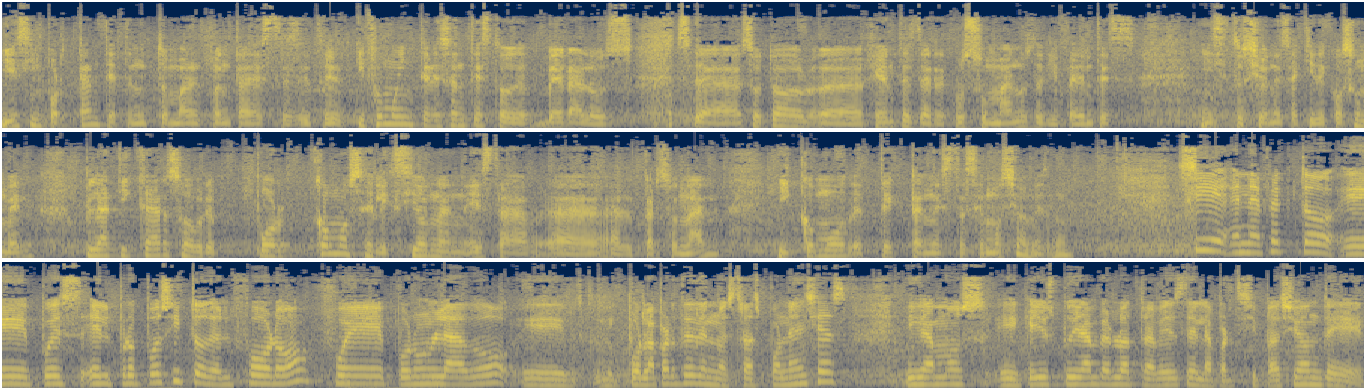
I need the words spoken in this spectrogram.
y es importante tomar en cuenta este, este, y fue muy interesante esto de ver a los, eh, sobre todo uh, gentes de recursos humanos de diferentes instituciones aquí de Cozumel, platicar sobre por cómo seleccionan esta, al personal y cómo detectan estas emociones, ¿no? Sí, en efecto, eh, pues el propósito del foro fue, por un lado, eh, por la parte de nuestras ponencias, digamos, eh, que ellos pudieran verlo a través de la participación de,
